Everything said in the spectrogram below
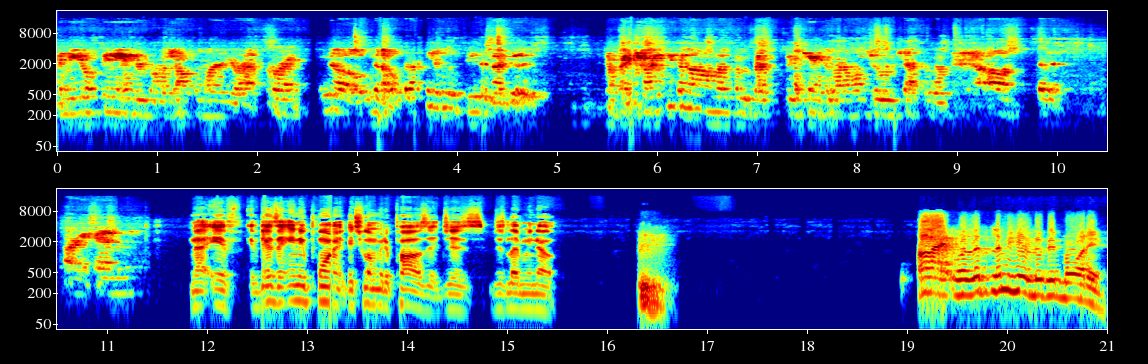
And you don't see any injuries on the shop from where you're at, correct? No, no, but I can't really see them that good. Okay, try to keep an eye on them for the best you can, because I don't want you to lose track of them. Um, all right, and Now, if if there's at any point that you want me to pause it, just just let me know. All right. Well, let, let me hear a little bit more there.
